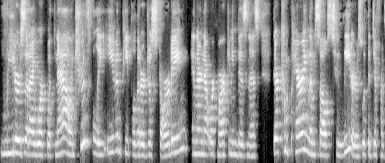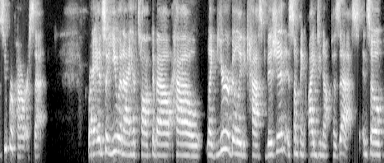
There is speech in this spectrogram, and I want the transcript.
leaders that I work with now, and truthfully, even people that are just starting in their network marketing business, they're comparing themselves to leaders with a different superpower set. Right. And so you and I have talked about how, like, your ability to cast vision is something I do not possess. And so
